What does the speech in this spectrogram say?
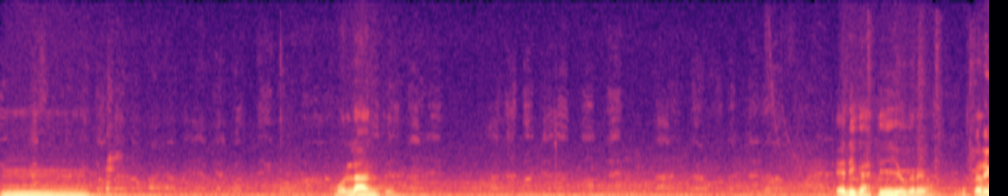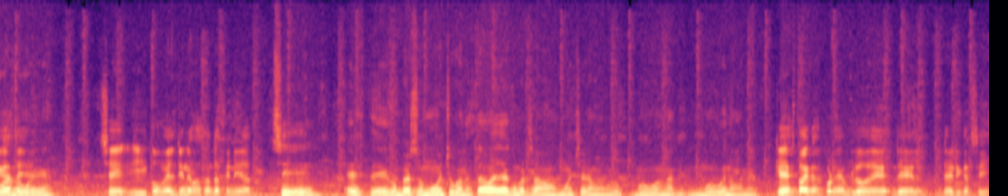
Mm, volante. Eric Castillo, creo. Está Eric jugando Castillo. muy bien. Sí, y con él tienes bastante afinidad. Sí, este, converso mucho. Cuando estaba allá conversábamos mucho, éramos muy, buena- muy buenos amigos. ¿Qué destacas, por ejemplo, de, de él, de Eric Castillo?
